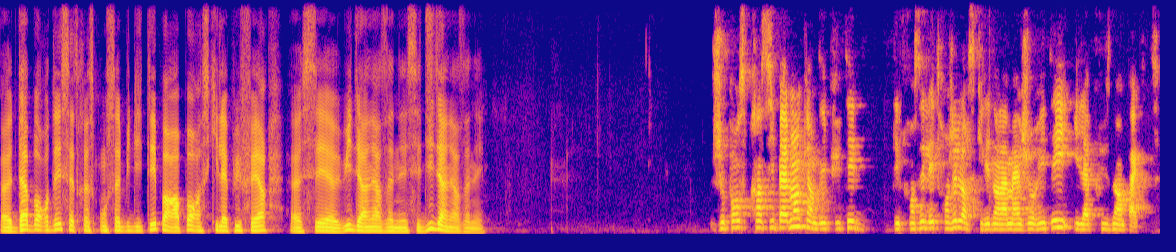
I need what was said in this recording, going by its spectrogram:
d'aborder cette responsabilité par rapport à ce qu'il a pu faire ces huit dernières années, ces dix dernières années? Je pense principalement qu'un député des Français de l'étranger, lorsqu'il est dans la majorité, il a plus d'impact.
